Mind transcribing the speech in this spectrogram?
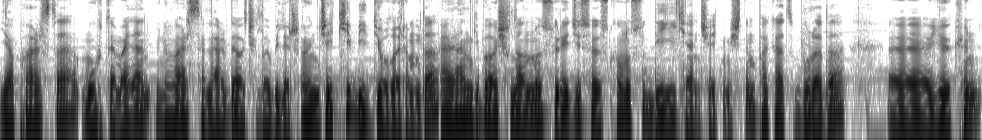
yaparsa muhtemelen üniversitelerde açılabilir. Önceki videolarımda herhangi bir aşılanma süreci söz konusu değilken çekmiştim fakat burada e, YÖK'ün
